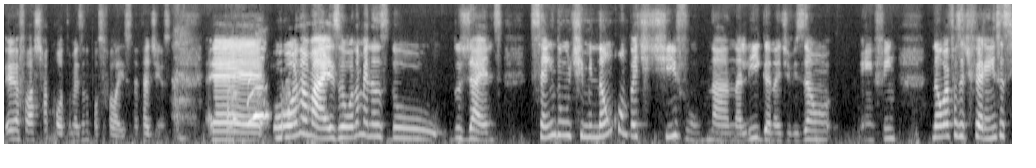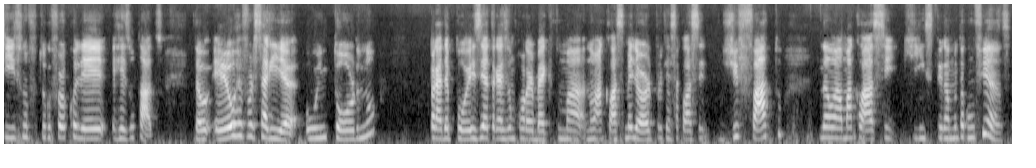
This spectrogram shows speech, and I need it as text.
eu ia falar chacota, mas eu não posso falar isso, né, tadinhos? É, um ano a mais, um ano a menos do, dos Giants, sendo um time não competitivo na, na liga, na divisão, enfim, não vai fazer diferença se isso no futuro for colher resultados. Então, eu reforçaria o entorno para depois ir atrás de um quarterback numa, numa classe melhor, porque essa classe, de fato, não é uma classe que inspira muita confiança.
